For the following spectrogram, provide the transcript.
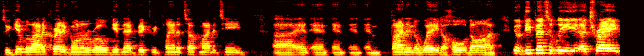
So you give them a lot of credit going on the road, getting that victory, playing a tough-minded team, uh, and, and and and and finding a way to hold on. You know, defensively, uh, Trey,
